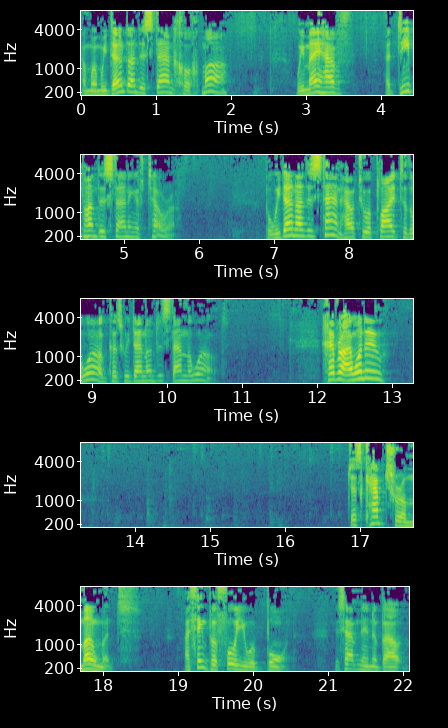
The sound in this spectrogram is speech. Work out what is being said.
And when we don't understand Chokhmah, we may have a deep understanding of Torah. But we don't understand how to apply it to the world because we don't understand the world. Chevra, I want to just capture a moment. I think before you were born. This happened in about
